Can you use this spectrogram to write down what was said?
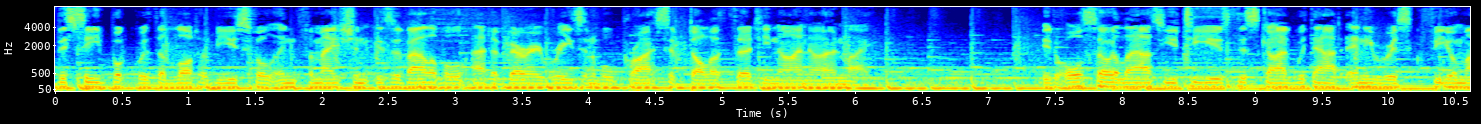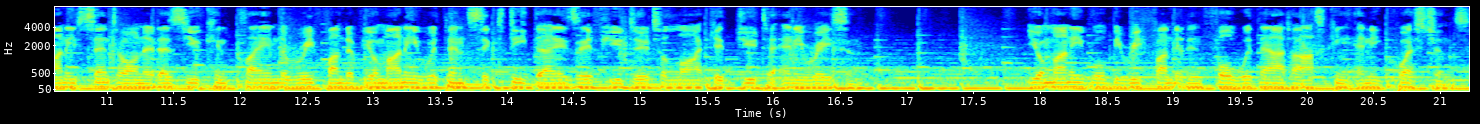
This ebook with a lot of useful information is available at a very reasonable price of $39 only. It also allows you to use this guide without any risk for your money sent on it as you can claim the refund of your money within 60 days if you do to like it due to any reason. Your money will be refunded in full without asking any questions.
